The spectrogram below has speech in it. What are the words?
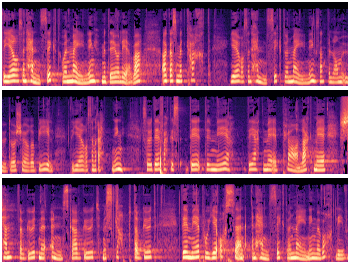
Det gir oss en hensikt og en mening med det å leve. Akkurat som et kart gir oss en hensikt og en mening sant? når vi er ute og kjører bil. Det gir oss en retning. Så det er faktisk det, det, med, det at vi er planlagt, vi er kjent av Gud, vi er ønska av Gud, vi er skapt av Gud, det er med på å gi oss en, en hensikt og en mening med vårt liv.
